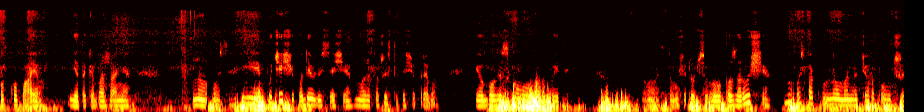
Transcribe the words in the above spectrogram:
обкопаю. Є таке бажання. Ну ось. І почищу, подивлюся ще, може почистити, що треба. І обов'язково обробити. Ось, тому що тут все було позароще. Ну, ось так воно в мене вчора вийшло.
